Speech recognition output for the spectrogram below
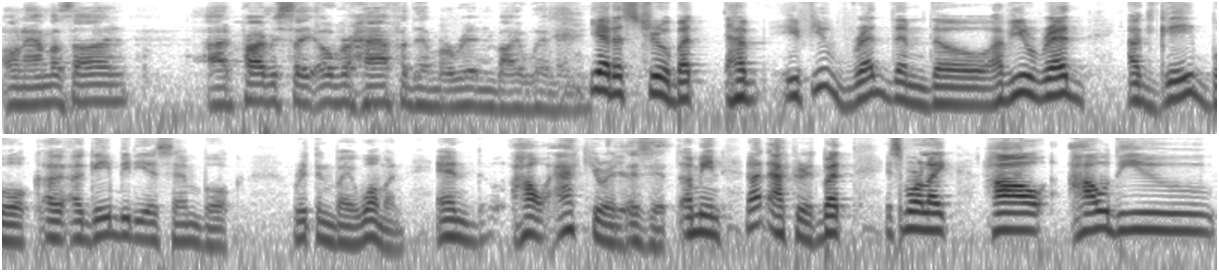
on Amazon, I'd probably say over half of them are written by women. Yeah, that's true. But have if you've read them though, have you read a gay book, a, a gay BDSM book written by a woman, and how accurate is it? I mean, not accurate, but it's more like how how do you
